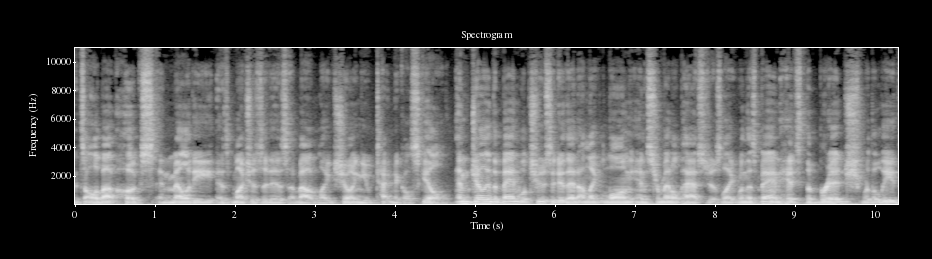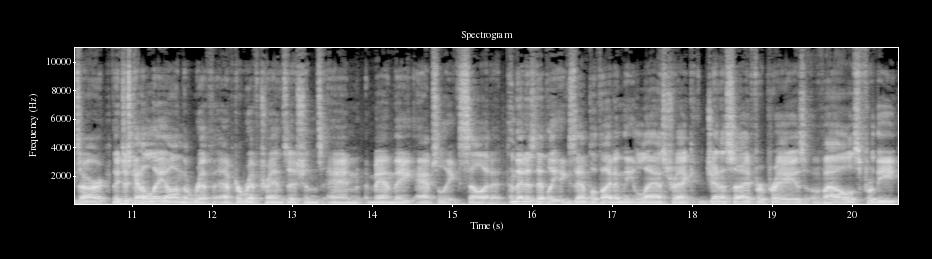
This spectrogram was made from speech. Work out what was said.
it's all about hooks and melody as much as it is about like showing you technical skill. And generally the band will choose to do that on like long instrumental passages. Like when this band hits the bridge where the leads are, they just kind of lay on the riff after riff transitions and man, they absolutely excel at it. And that is definitely exemplified in the last track, Genocide for Praise, Vows for the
